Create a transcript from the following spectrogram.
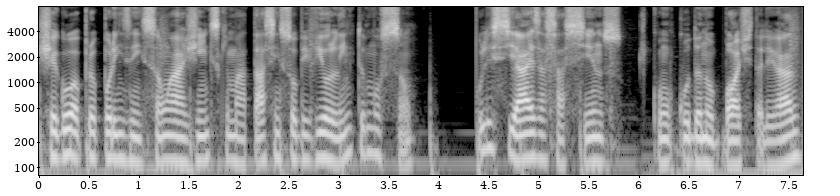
chegou a propor isenção a agentes que matassem sob violenta emoção. Policiais assassinos, com o cu dando bote, tá ligado?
